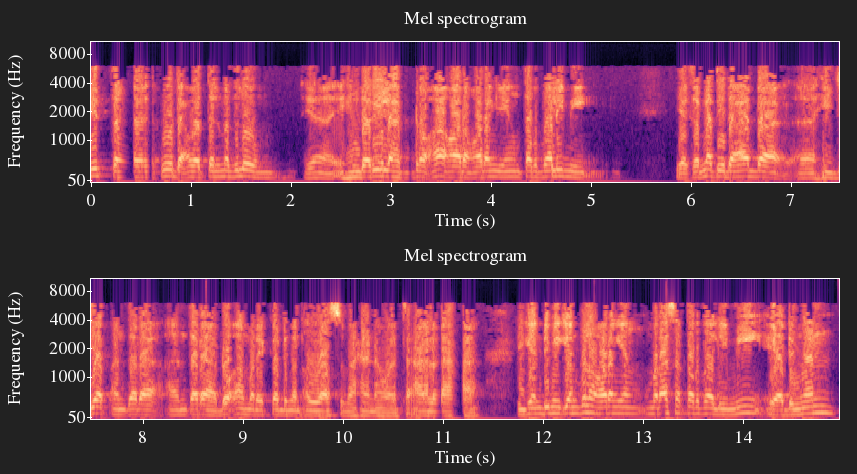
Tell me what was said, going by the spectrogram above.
ittaqu da'watal madlum ya hindarilah doa orang-orang yang terzalimi ya karena tidak ada uh, hijab antara antara doa mereka dengan Allah Subhanahu wa taala demikian demikian pula orang yang merasa terzalimi ya dengan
